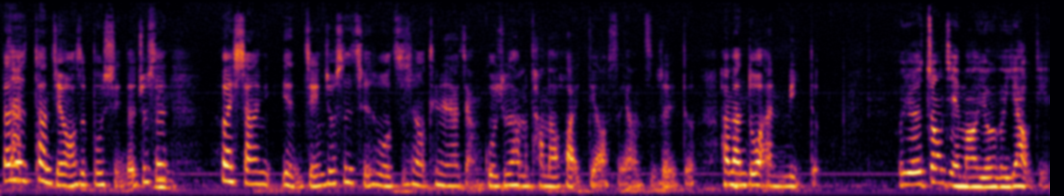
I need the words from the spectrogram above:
但是烫睫毛是不行的，就是会伤眼睛。就是其实我之前有听人家讲过，就是他们烫到坏掉怎样之类的，还蛮多案例的。我觉得种睫毛有一个要点。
